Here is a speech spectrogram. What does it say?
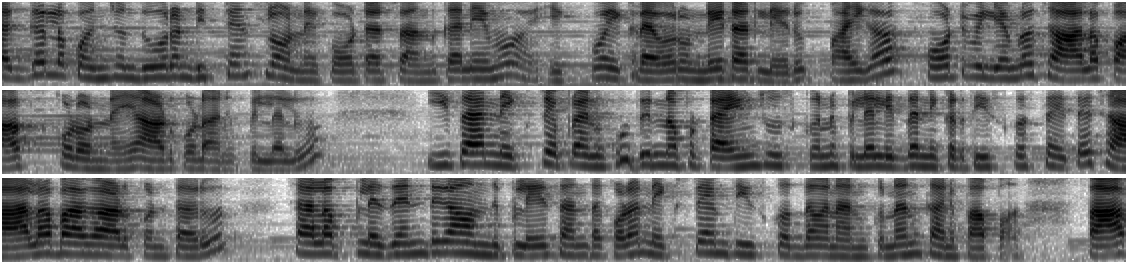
దగ్గరలో కొంచెం దూరం డిస్టెన్స్లో ఉన్నాయి కోటర్స్ అందుకనేమో ఎక్కువ ఇక్కడ ఎవరు ఉండేటట్లేరు లేరు. పైగా ఫోర్ట్ విలియంలో చాలా పార్క్స్ కూడా ఉన్నాయి ఆడుకోవడానికి పిల్లలు. ఈసారి నెక్స్ట్ ఎప్పుడైనా కుదిరినప్పుడు టైం చూసుకుని పిల్లలు ఇద్దరిని ఇక్కడ తీసుకొస్తే అయితే చాలా బాగా ఆడుకుంటారు. చాలా ప్లెజెంట్గా ఉంది ప్లేస్ అంతా కూడా. నెక్స్ట్ టైం తీసుకొద్దామని అనుకున్నాను కానీ పాప పాప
